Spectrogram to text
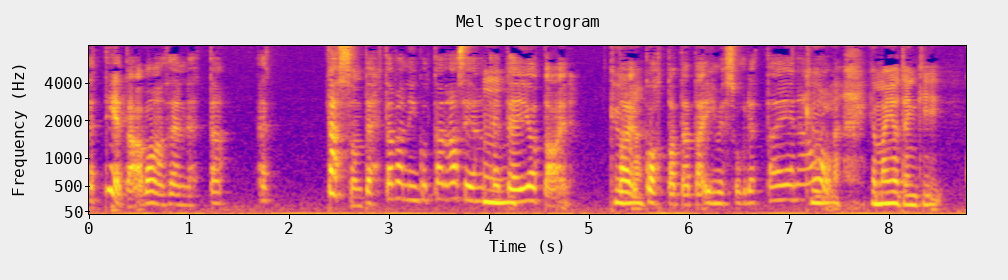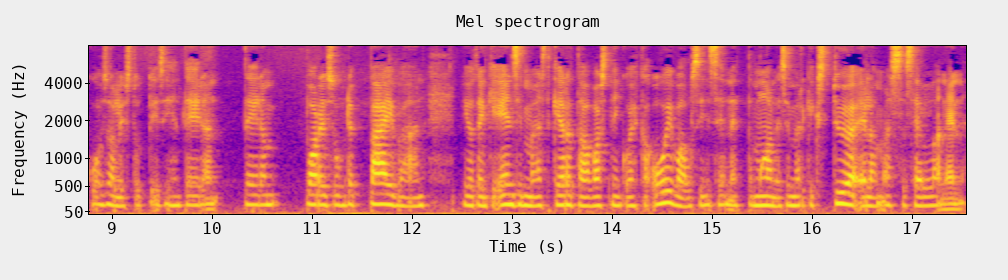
että tietää vaan sen, että, että tässä on tehtävä niin kuin tämän asian mm. eteen jotain. Kyllä. Tai kohta tätä ihmissuhdetta ei enää Kyllä. ole. Ja mä jotenkin, kun osallistuttiin siihen teidän, teidän parisuhdepäivään, niin jotenkin ensimmäistä kertaa vasta niin kuin ehkä oivalsin sen, että mä oon esimerkiksi työelämässä sellainen,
